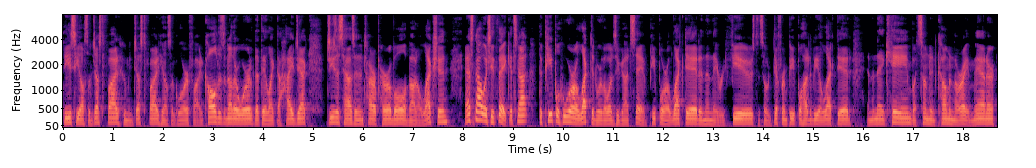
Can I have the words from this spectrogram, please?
these he also justified, whom he justified, he also glorified. Called is another word that they like to hijack. Jesus has an entire parable about election, and it's not what you think. It's not the people who were elected were the ones who got saved. People were elected and then they refused, and so different people had to be elected, and then they came, but some didn't come in the right manner,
